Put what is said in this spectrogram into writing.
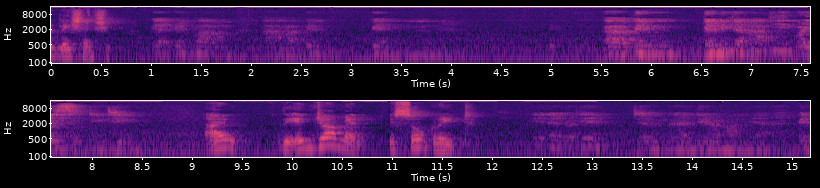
relationship. ๆเป็นเป็นความอ่าเป็นเป็นเอ่อเป็นเป็นมิตรภาพที่บริสุทธิ์จริง And the enjoyment is so great. ๆ ที่ในประเทศเจอเอ่อเยอรมันเนี่ยเป็น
